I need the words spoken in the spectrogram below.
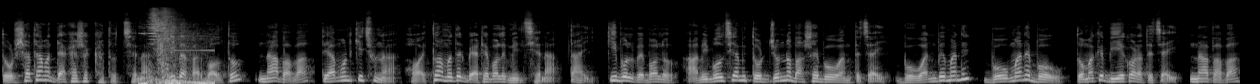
তোর সাথে আমার দেখা সাক্ষাৎ হচ্ছে না। কি ব্যাপার বলতো? না বাবা, তেমন কিছু না। হয়তো আমাদের ব্যাটে বলে মিলছে না। তাই, কি বলবে বলো? আমি বলছি আমি তোর জন্য বাসায় বউ আনতে চাই। বউ আনবে মানে? বউ মানে বউ। তোমাকে বিয়ে করাতে চাই। না বাবা,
